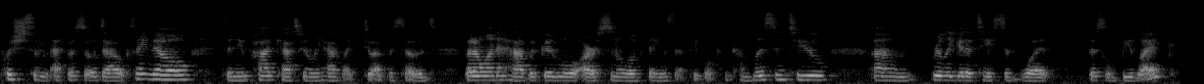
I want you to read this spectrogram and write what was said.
push some episodes out. Because I know it's a new podcast, we only have like two episodes, but I want to have a good little arsenal of things that people can come listen to, um, really get a taste of what this will be like.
